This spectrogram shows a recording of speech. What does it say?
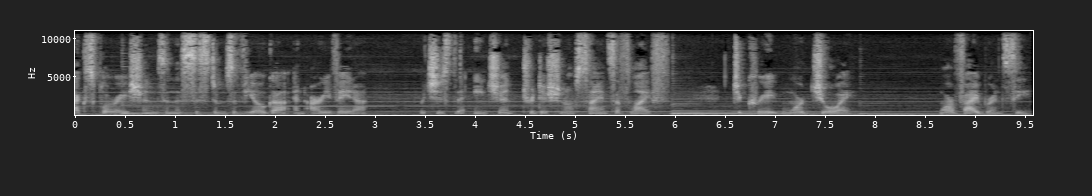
explorations in the systems of yoga and Ayurveda, which is the ancient traditional science of life, to create more joy, more vibrancy,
